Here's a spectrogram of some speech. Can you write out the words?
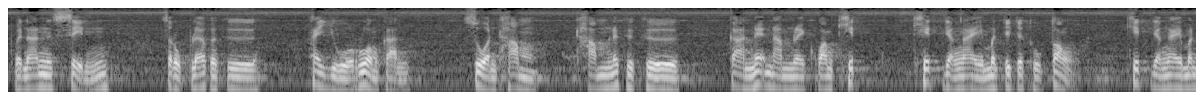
เพราะนั้นศีลสรุปแล้วก็คือให้อยู่ร่วมกัน ส่วนธรรมธรรมนั่นคือคือการแนะนำในความคิด คิดยังไงมันจะจะถูกต้อง คิดยังไงมัน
